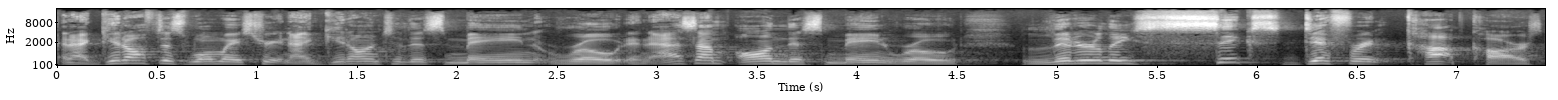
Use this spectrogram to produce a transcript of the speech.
And I get off this one way street and I get onto this main road. And as I'm on this main road, literally six different cop cars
